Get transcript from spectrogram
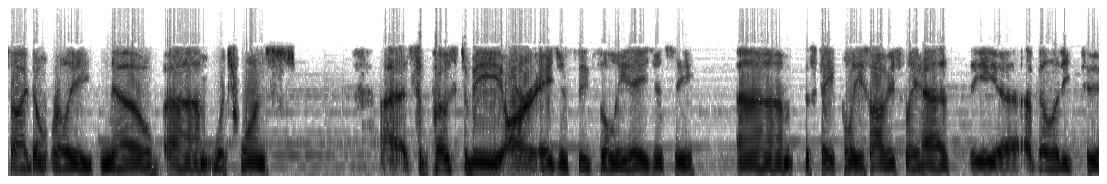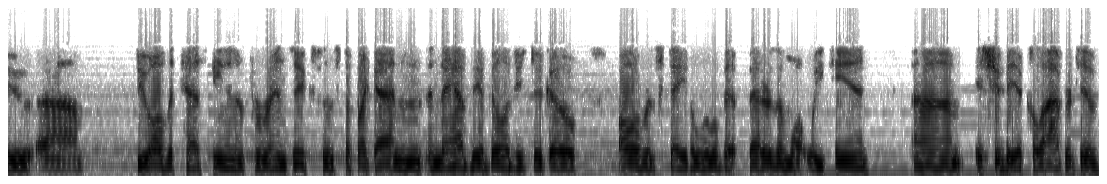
So I don't really know um, which ones uh, supposed to be our agency's the lead agency. Um, the state police obviously has the uh, ability to um, do all the testing and forensics and stuff like that, and, and, they have the ability to go all over the state a little bit better than what we can. Um, it should be a collaborative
